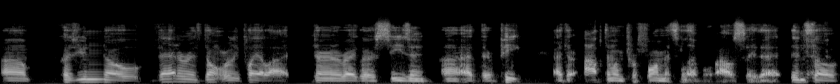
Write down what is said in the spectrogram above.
because um, you know veterans don't really play a lot during the regular season uh, at their peak, at their optimum performance level. I'll say that, and so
